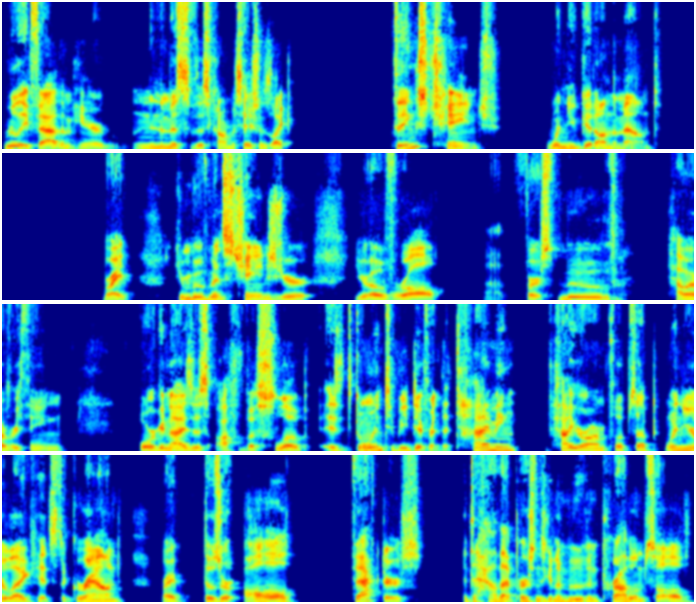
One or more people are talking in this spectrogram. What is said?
really fathom here in the midst of this conversation is like things change when you get on the mound. Right? Your movements change, your your overall uh, first move, how everything organizes off of a slope is going to be different. The timing of how your arm flips up when your leg hits the ground, right? Those are all factors into how that person's going to move and problem solve,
